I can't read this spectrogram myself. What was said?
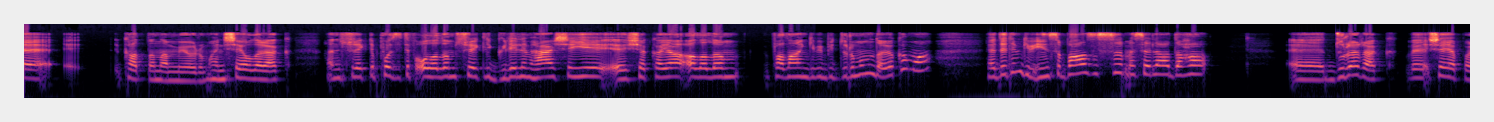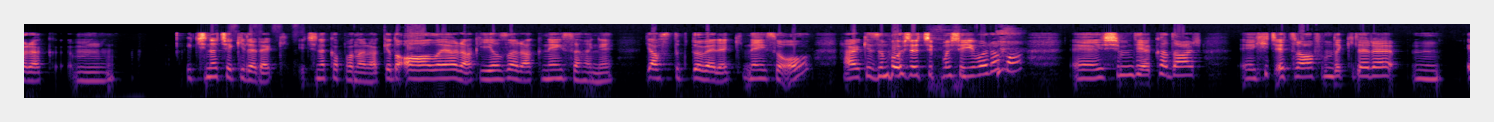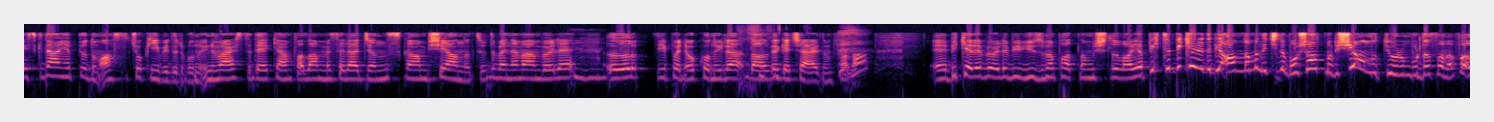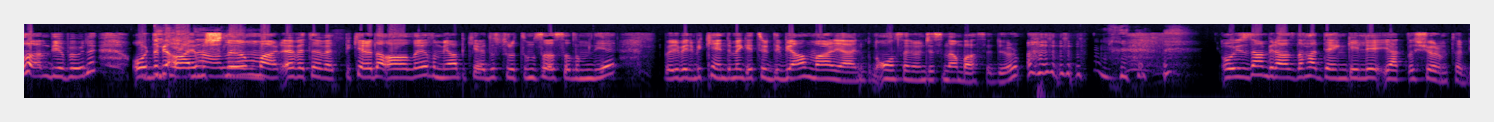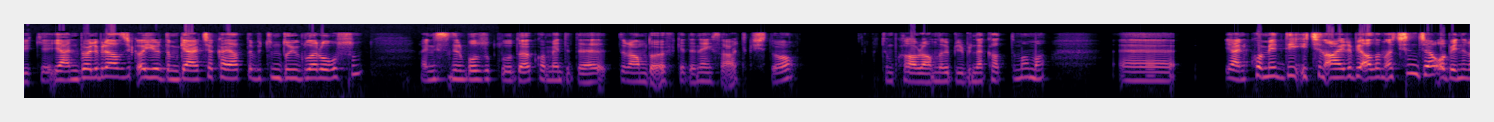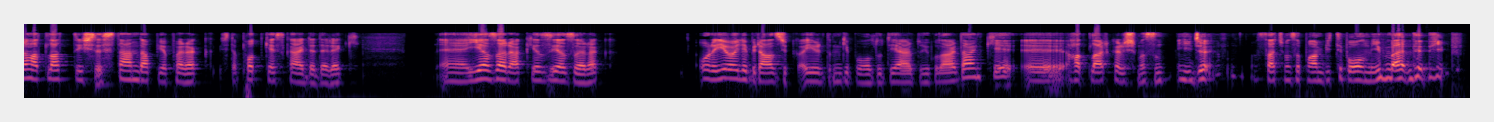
e, katlanamıyorum. Hani şey olarak hani sürekli pozitif olalım, sürekli gülelim, her şeyi e, şakaya alalım falan gibi bir durumum da yok ama ya dediğim gibi insan bazısı mesela daha e, durarak ve şey yaparak içine çekilerek, içine kapanarak ya da ağlayarak, yazarak neyse hani yastık döverek neyse o. Herkesin başa çıkma şeyi var ama e, şimdiye kadar e, hiç etrafımdakilere eskiden yapıyordum. Aslı çok iyi bilir bunu. Üniversitedeyken falan mesela canını sıkan bir şey anlatırdı. Ben hemen böyle ılıp deyip hani o konuyla dalga geçerdim falan. E, bir kere böyle bir yüzüme patlamışlığı var. Ya bir, bir kere de bir anlamın içine boşaltma bir şey anlatıyorum burada sana falan diye böyle. Orada Bir bir, de aymışlığım ağlayalım. var. Evet evet bir kere de ağlayalım ya bir kere de suratımızı asalım diye. Böyle beni bir kendime getirdiği bir an var yani. Bunu 10 sene öncesinden bahsediyorum. O yüzden biraz daha dengeli yaklaşıyorum tabii ki. Yani böyle birazcık ayırdım. Gerçek hayatta bütün duygular olsun. Hani sinir bozukluğu da, komedide, dramda, öfkede neyse artık işte o. Tüm kavramları birbirine kattım ama e, yani komedi için ayrı bir alan açınca o beni rahatlattı işte stand-up yaparak, işte podcast kaydederek, e, yazarak, yazı yazarak orayı öyle birazcık ayırdım gibi oldu diğer duygulardan ki e, hatlar karışmasın iyice. Saçma sapan bir tip olmayayım ben de deyip.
